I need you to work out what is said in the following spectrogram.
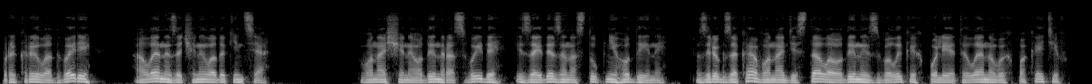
прикрила двері, але не зачинила до кінця. Вона ще не один раз вийде і зайде за наступні години. З рюкзака вона дістала один із великих поліетиленових пакетів,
